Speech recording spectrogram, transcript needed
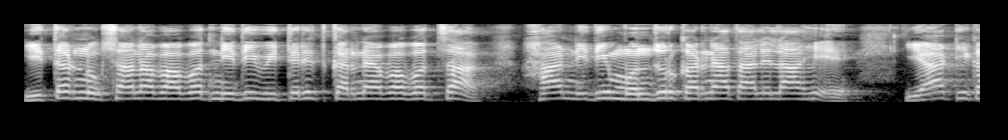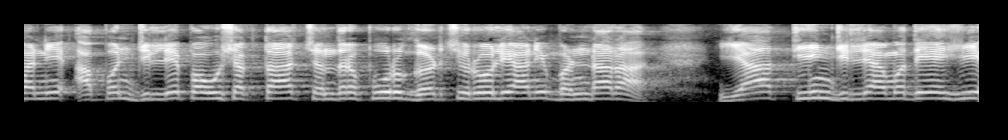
इतर नुकसानाबाबत निधी वितरित करण्याबाबतचा हा निधी मंजूर करण्यात आलेला आहे. या ठिकाणी आपण जिल्हे पाहू शकता चंद्रपूर गडचिरोली आणि भंडारा. या तीन जिल्ह्यामध्ये ही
